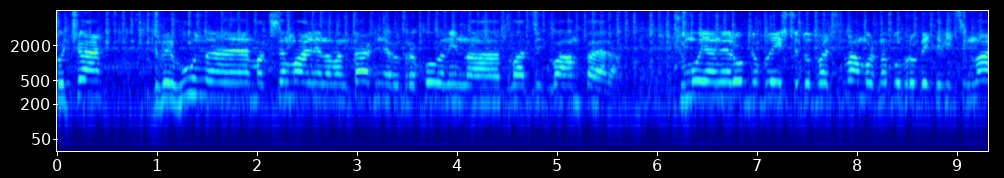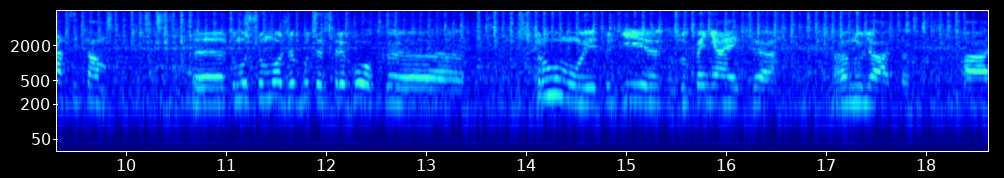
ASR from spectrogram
Хоча двигун е, максимальне навантаження розрахований на 22 ампера. Чому я не роблю ближче до 22, можна було б робити 18 там, е, тому що може бути стрибок е, струму і тоді зупиняється гранулятор. А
